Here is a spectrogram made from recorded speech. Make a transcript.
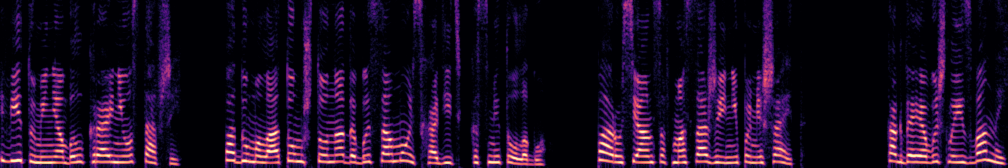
Вид у меня был крайне уставший. Подумала о том, что надо бы самой сходить к косметологу. Пару сеансов массажа и не помешает. Когда я вышла из ванной,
